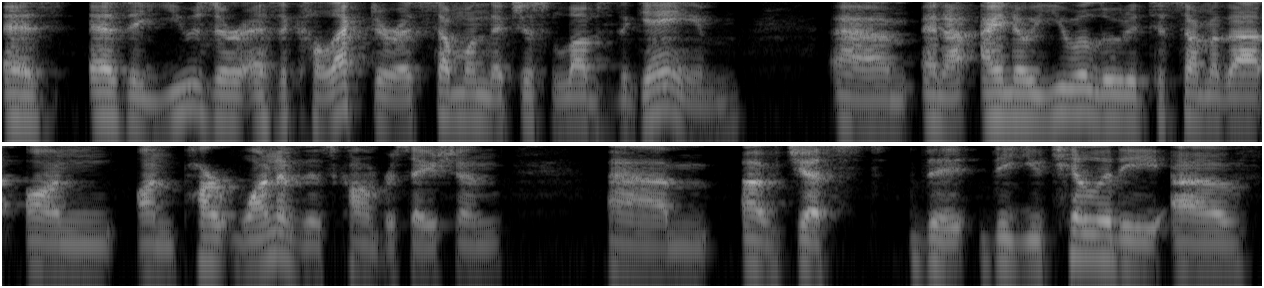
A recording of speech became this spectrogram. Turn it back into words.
As as a user, as a collector, as someone that just loves the game. Um, and I, I, know you alluded to some of that on on part one of this conversation um, of just the the utility of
